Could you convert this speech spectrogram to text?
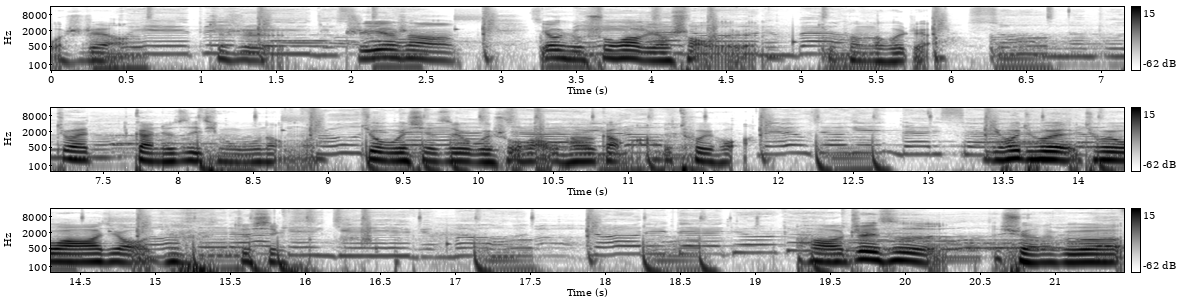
我是这样，就是职业上。要求说话比较少的人，就可能都会这样，就还感觉自己挺无能的，就不会写字又不会说话，我还会干嘛？就退化，以后就会就会哇哇叫，就就行。好，这次选的歌，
